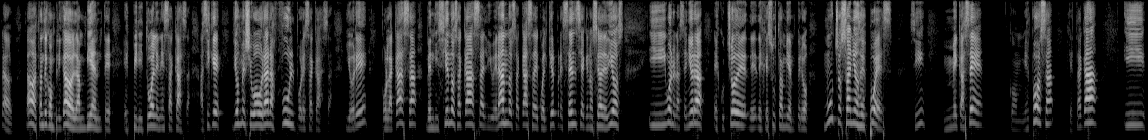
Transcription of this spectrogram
claro, estaba bastante complicado el ambiente espiritual en esa casa. Así que Dios me llevó a orar a full por esa casa y oré por la casa, bendiciendo esa casa, liberando esa casa de cualquier presencia que no sea de Dios. Y bueno, la señora escuchó de, Jesús también, pero muchos años después, ¿sí? me casé con mi esposa, que está acá, y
